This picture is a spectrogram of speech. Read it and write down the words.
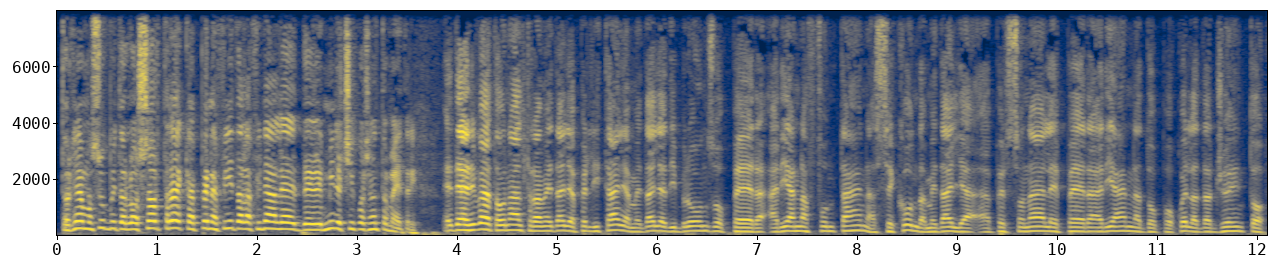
Torniamo subito allo short track appena finita la finale dei 1500 metri. Ed è arrivata un'altra medaglia per l'Italia, medaglia di bronzo per Arianna Fontana, seconda medaglia personale per Arianna dopo quella d'argento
